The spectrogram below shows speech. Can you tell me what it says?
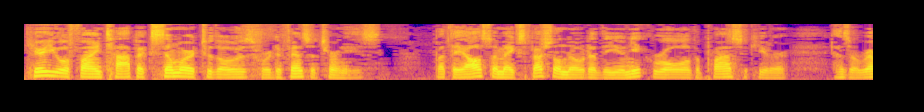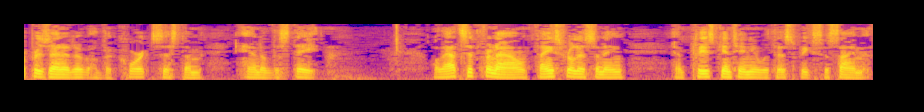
Here you will find topics similar to those for defense attorneys, but they also make special note of the unique role of the prosecutor as a representative of the court system and of the state. Well, that's it for now. Thanks for listening, and please continue with this week's assignment.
